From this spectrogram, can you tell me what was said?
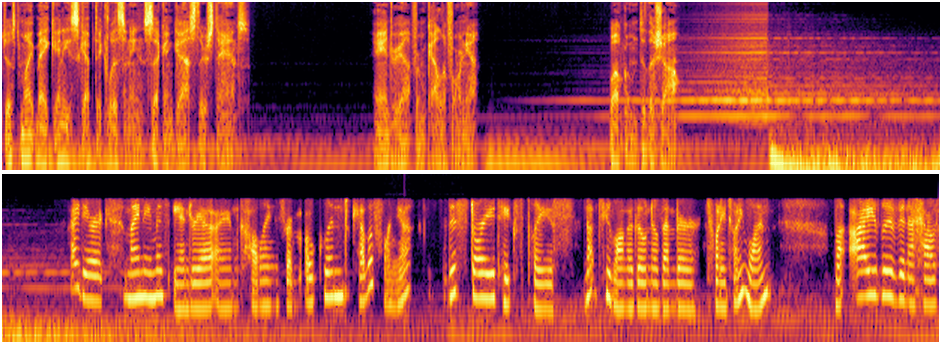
just might make any skeptic listening second guess their stance. Andrea from California. Welcome to the show. Hi, Derek. My name is Andrea. I am calling from Oakland, California. This story takes place not too long ago, November 2021. I live in a house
